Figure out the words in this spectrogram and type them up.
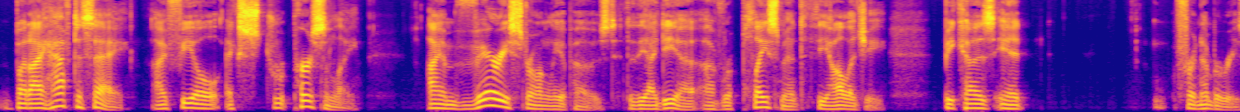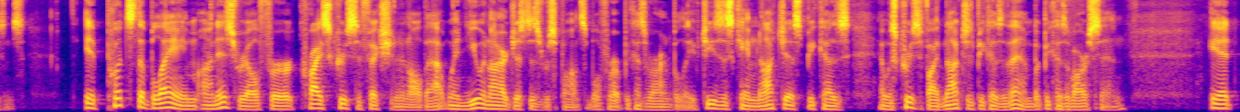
but I have to say, I feel personally, I am very strongly opposed to the idea of replacement theology because it for a number of reasons. It puts the blame on Israel for Christ's crucifixion and all that when you and I are just as responsible for it because of our unbelief. Jesus came not just because and was crucified not just because of them, but because of our sin. It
